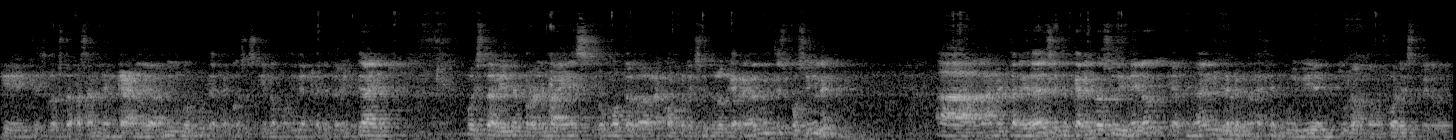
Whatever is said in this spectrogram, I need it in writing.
que, que, lo está pasando en grande ahora mismo, porque hace cosas que no podía hacer desde 20 años, pues también el problema es cómo trasladar la comprensión de lo que realmente es posible a la mentalidad del señor que ha su dinero y al final dice que me parece muy bien tu Random Forest, pero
